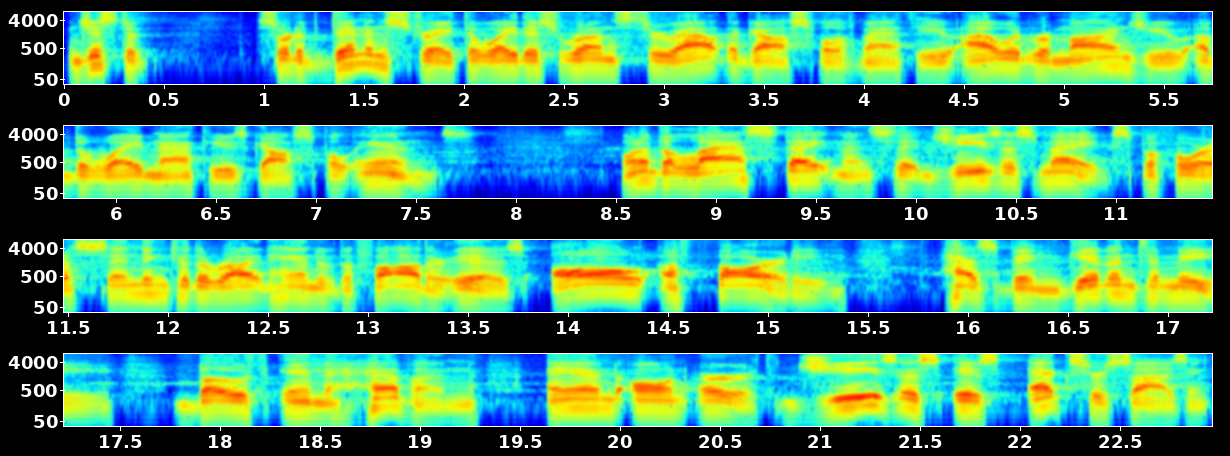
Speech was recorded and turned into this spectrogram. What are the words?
And just to sort of demonstrate the way this runs throughout the gospel of Matthew, I would remind you of the way Matthew's gospel ends. One of the last statements that Jesus makes before ascending to the right hand of the Father is All authority has been given to me, both in heaven and on earth. Jesus is exercising,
